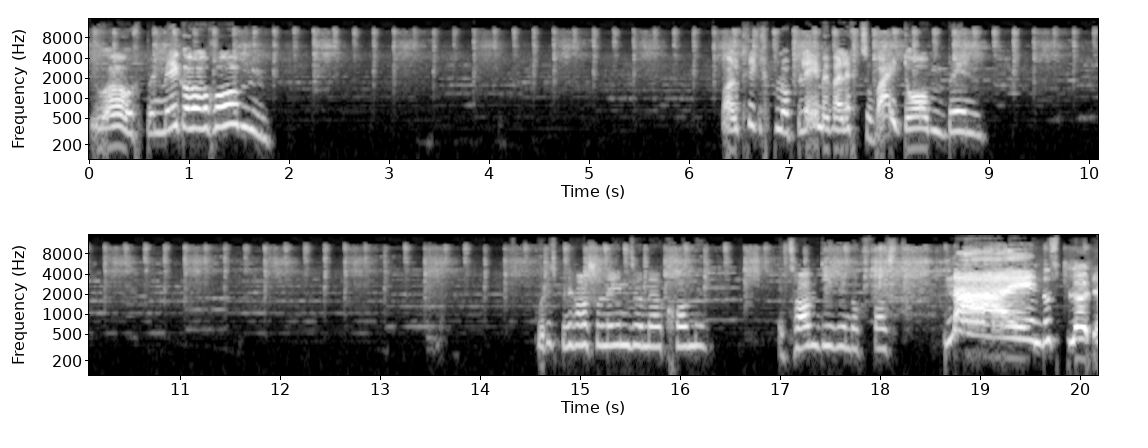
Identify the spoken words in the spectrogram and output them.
Wow, ich bin mega hoch oben. Bald kriege ich Probleme, weil ich zu weit oben bin. Gut, jetzt bin ich auch schon in so einer Komme. Jetzt haben die hier noch fast. Nein, das blöde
